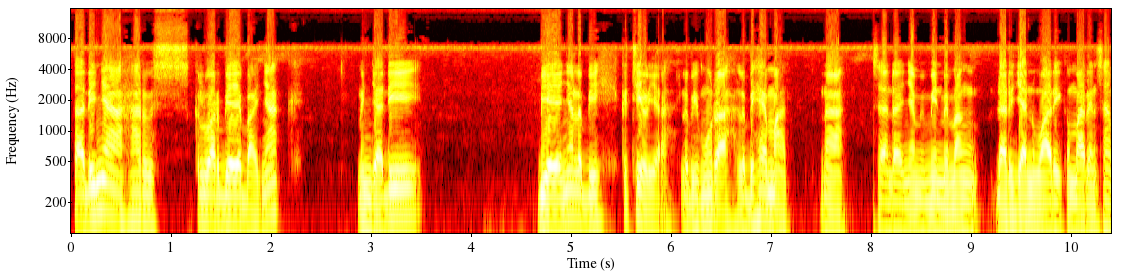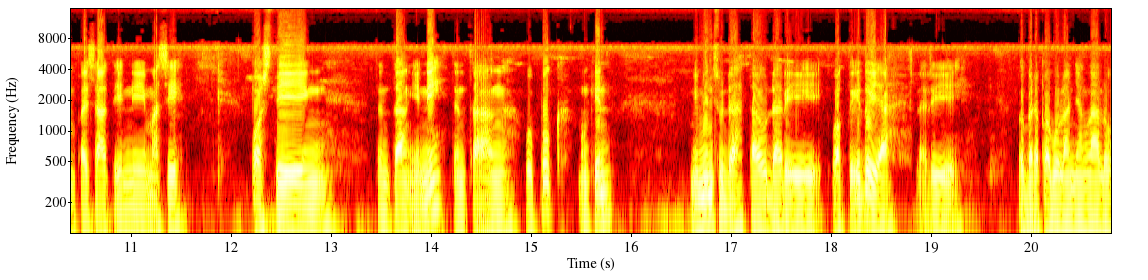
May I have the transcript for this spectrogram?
tadinya harus keluar biaya banyak menjadi biayanya lebih kecil ya. Lebih murah lebih hemat. Nah seandainya Mimin memang dari Januari kemarin sampai saat ini masih posting tentang ini tentang pupuk mungkin Mimin sudah tahu dari waktu itu ya dari beberapa bulan yang lalu.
